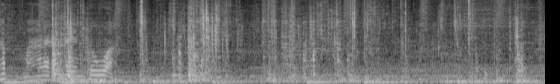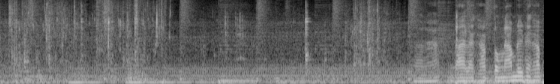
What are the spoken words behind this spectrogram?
ครับมาแล้วครับหนึ่งตัวได้แล้วฮะได้แล้วครับตรงน้ำลึกนะครับ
